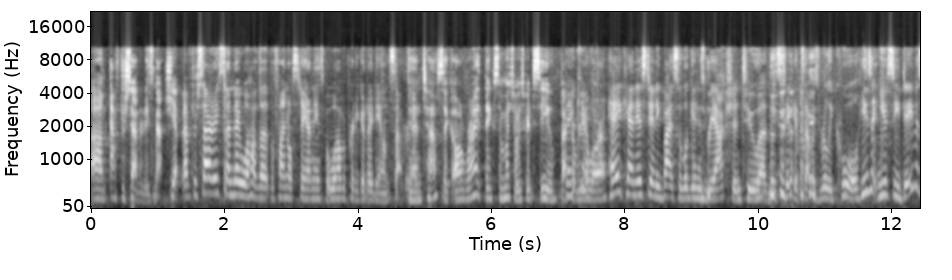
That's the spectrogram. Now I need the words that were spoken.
um, after Saturday's match. Yep. After Saturday, Sunday, we'll have the, the final standings, but we'll have a pretty good idea on Saturday. Fantastic. All right. Thanks so much. Always great to see you. Back Thank over to you, you. Laura. Hey, Ken is standing by, so we'll get his reaction to uh, those tickets. That was really cool. He's at UC Davis.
